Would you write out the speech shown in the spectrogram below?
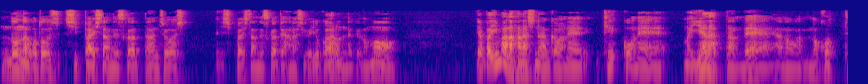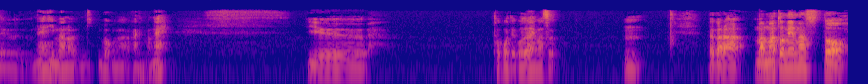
どんなことを失敗したんですか？団長失敗したんですか？って話がよくあるんだけども、やっぱ今の話なんかはね、結構ね、まあ嫌だったんで、あの、残ってるね、今の僕の中にもね、いうとこでございます。うん。だから、まあまとめますと、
